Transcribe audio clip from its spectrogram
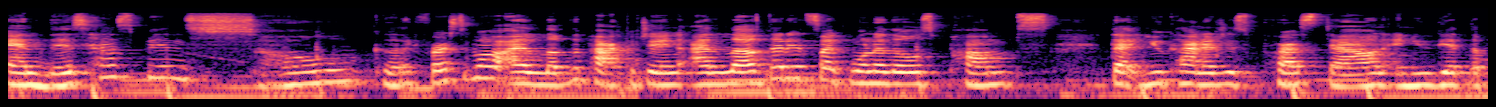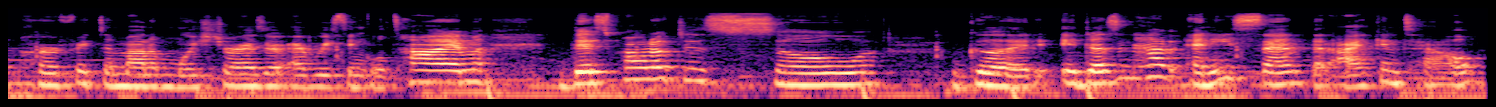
And this has been so good. First of all, I love the packaging. I love that it's like one of those pumps that you kind of just press down and you get the perfect amount of moisturizer every single time. This product is so good. It doesn't have any scent that I can tell.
